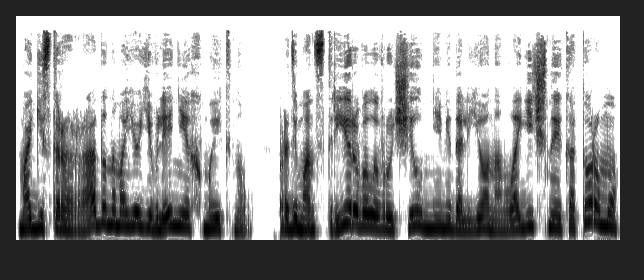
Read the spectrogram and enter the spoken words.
Магистр Рада на мое явление хмыкнул, продемонстрировал и вручил мне медальон, аналогичные которому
